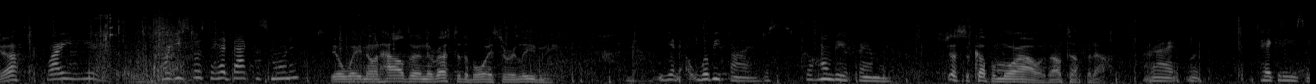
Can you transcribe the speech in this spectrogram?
Yeah? Why are you here? Weren't you supposed to head back this morning? Still waiting on Hauser and the rest of the boys to relieve me. Oh, you know, we'll be fine. Just go home to your family. It's just a couple more hours. I'll tough it out. All right, look, take it easy.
